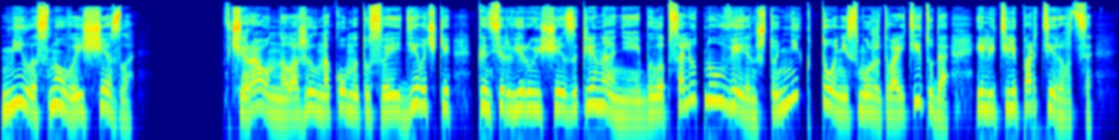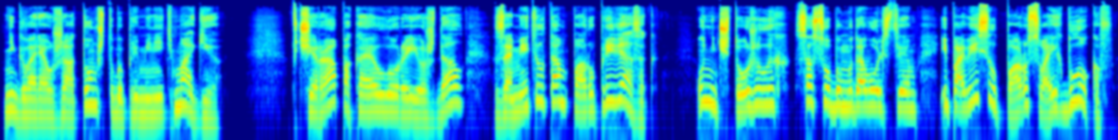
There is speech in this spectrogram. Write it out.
Мила снова исчезла. Вчера он наложил на комнату своей девочки консервирующее заклинание и был абсолютно уверен, что никто не сможет войти туда или телепортироваться, не говоря уже о том, чтобы применить магию. Вчера, пока Эллор ее ждал, заметил там пару привязок, уничтожил их с особым удовольствием и повесил пару своих блоков —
